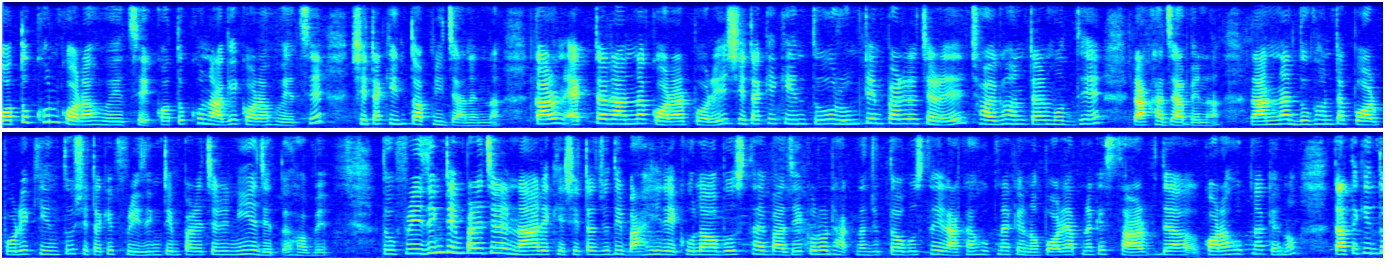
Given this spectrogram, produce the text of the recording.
কতক্ষণ করা হয়েছে, কতক্ষণ আগে করা হয়েছে, সেটা কিন্তু আপনি জানেন না। কারণ একটা রান্না করার পরে সেটাকে কিন্তু রুম টেম্পারেচারে ছয় ঘণ্টার মধ্যে রাখা যাবে না। রান্নার দু ঘণ্টা পর পরে কিন্তু সেটাকে ফ্রিজিং টেম্পারেচারে নিয়ে যেতে হবে। তো ফ্রিজিং টেম্পারেচারে না রেখে সেটা যদি বাহিরে খোলা অবস্থায় বা যে কোনো ঢাকনাযুক্ত অবস্থায় রাখা হোক না কেন, পরে আপনাকে সার্ভ দেওয়া করা হোক না কেন, তাতে কিন্তু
